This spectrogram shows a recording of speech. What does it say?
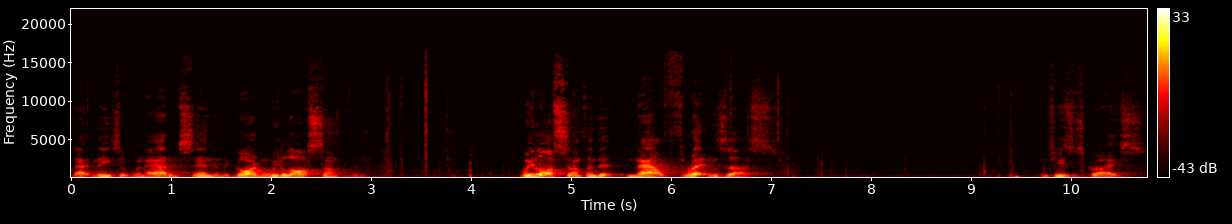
That means that when Adam sinned in the garden, we lost something. We lost something that now threatens us. And Jesus Christ,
